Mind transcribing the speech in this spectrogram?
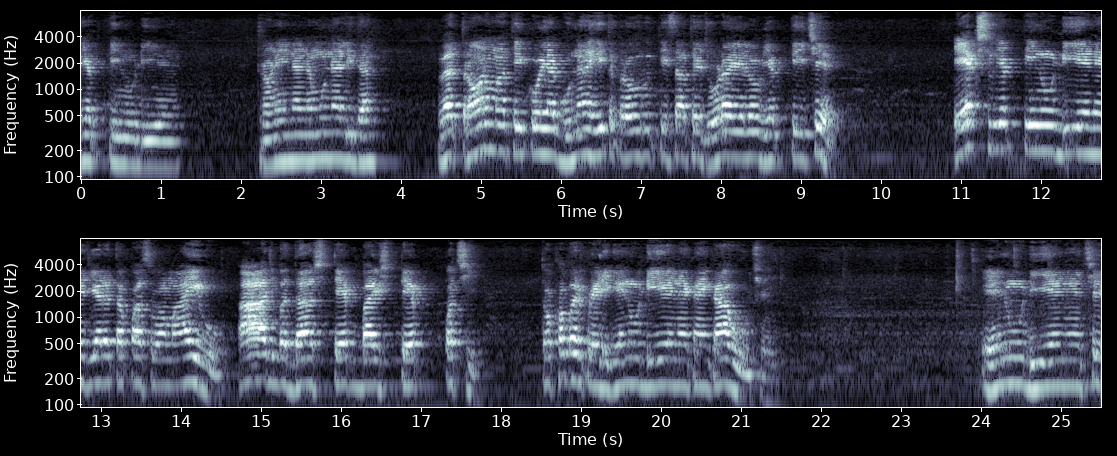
વ્યક્તિનું ડીએનએ ત્રણેયના નમૂના લીધા. હવે આ ત્રણમાંથી કોઈ આ ગુનાહિત પ્રવૃત્તિ સાથે જોડાયેલો વ્યક્તિ છે? એક્સ વ્યક્તિનું ડીએનએ જ્યારે તપાસવામાં આવ્યું, આ જ બધા સ્ટેપ બાય સ્ટેપ પછી. તો ખબર પડી કે એનું ડીએનએ કંઈક આવું છે. એનું ડીએનએ છે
